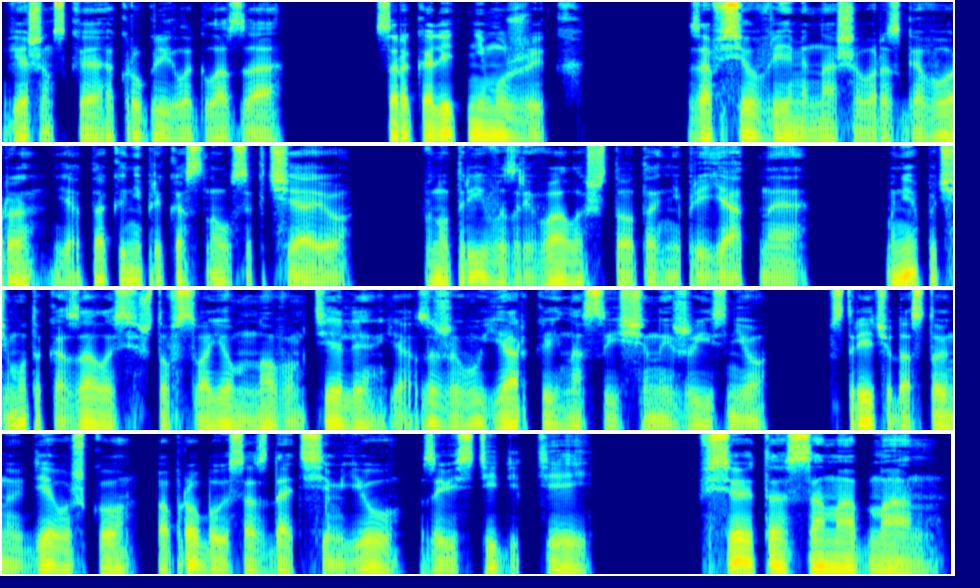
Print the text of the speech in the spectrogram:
Вешенская округлила глаза. Сорокалетний мужик. За все время нашего разговора я так и не прикоснулся к чаю. Внутри вызревало что-то неприятное. Мне почему-то казалось, что в своем новом теле я заживу яркой, насыщенной жизнью, встречу достойную девушку, попробую создать семью, завести детей. Все это самообман.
